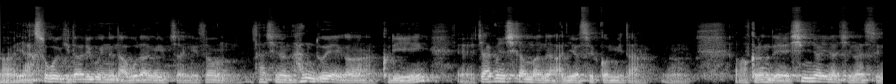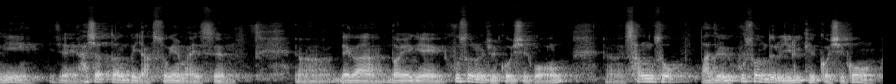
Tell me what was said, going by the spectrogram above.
어, 약속을 기다리고 있는 아브라함 입장에선 사실은 한두 해가 그리 예, 짧은 시간만은 아니었을 겁니다. 어, 어, 그런데 10년이나 지났으니 이제 하셨던 그 약속의 말씀, 어, 내가 너에게 후손을 줄 것이고 어, 상속받을 후손들을 일으킬 것이고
